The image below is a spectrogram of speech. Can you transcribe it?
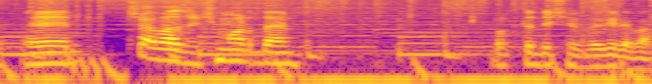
Y, trzeba zżyć mordę, bo wtedy się wygrywa.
